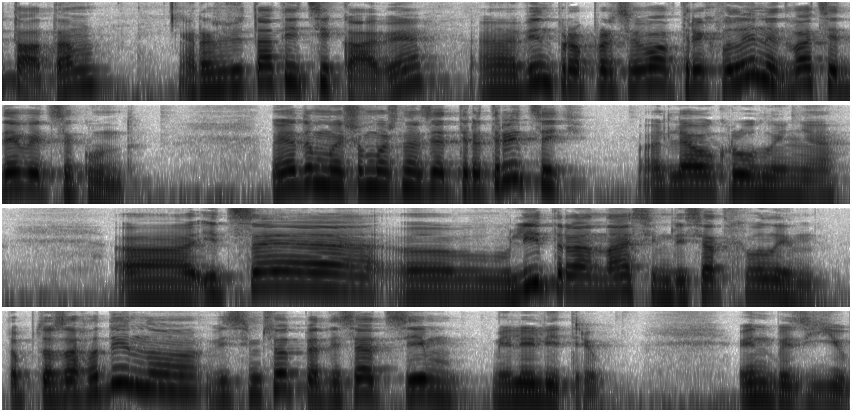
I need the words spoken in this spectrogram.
результатам. Результати цікаві. Е, Він пропрацював 3 хвилини 29 секунд. Ну, я думаю, що можна взяти 3,30 для округлення. Е, І це е, літра на 70 хвилин. Тобто за годину 857 мл. Він би з'їв.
